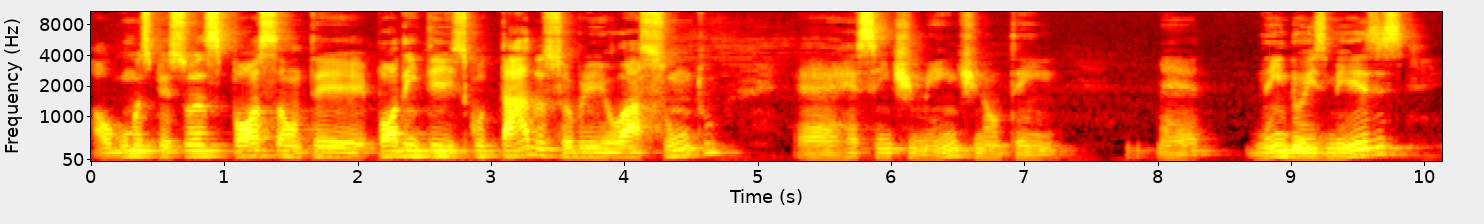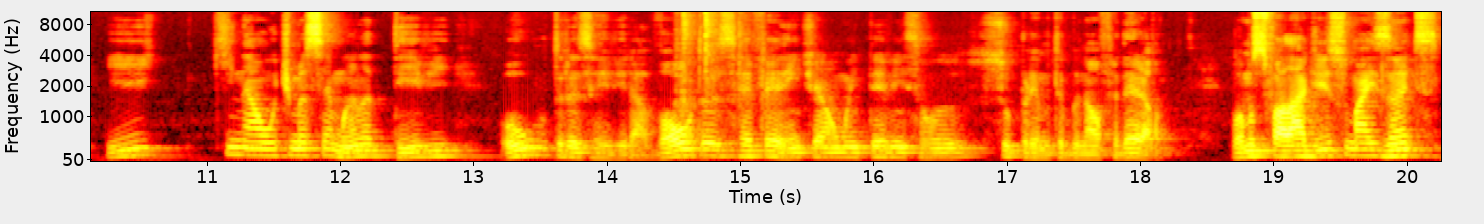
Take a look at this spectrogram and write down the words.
Algumas pessoas possam ter, podem ter escutado sobre o assunto é, recentemente, não tem é, nem dois meses, e que na última semana teve outras reviravoltas referente a uma intervenção do Supremo Tribunal Federal. Vamos falar disso, mas antes,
